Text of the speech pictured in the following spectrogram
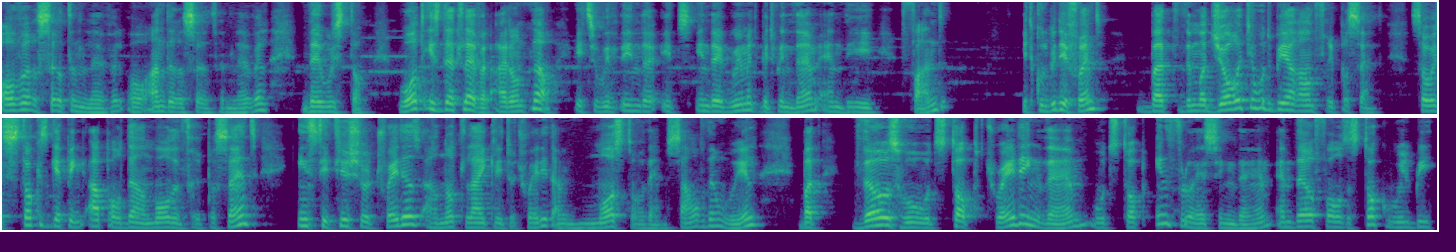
over a certain level or under a certain level, they will stop. What is that level? I don't know. It's within the it's in the agreement between them and the fund. It could be different, but the majority would be around 3%. So if stock is gapping up or down more than 3%, institutional traders are not likely to trade it. I mean, most of them, some of them will, but those who would stop trading them would stop influencing them, and therefore the stock will be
